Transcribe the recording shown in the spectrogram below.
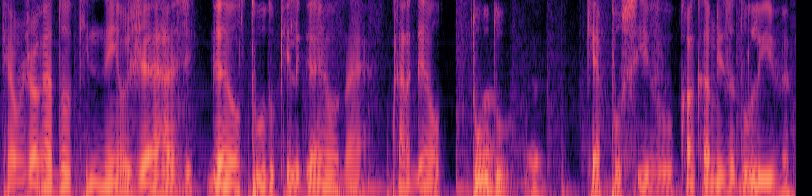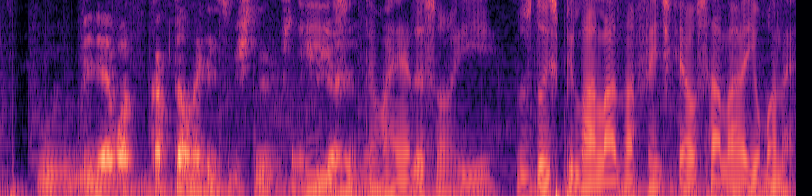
que é um jogador que nem o Gerrard ganhou tudo que ele ganhou, né? O cara ganhou tudo ah, é. que é possível com a camisa do Liverpool. O, ele é o, capitão, né? Que ele substitui justamente Isso, o Gerrard. Né? tem né? o Henderson e os dois pilares lá na frente, que é o Salah e o Mané.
